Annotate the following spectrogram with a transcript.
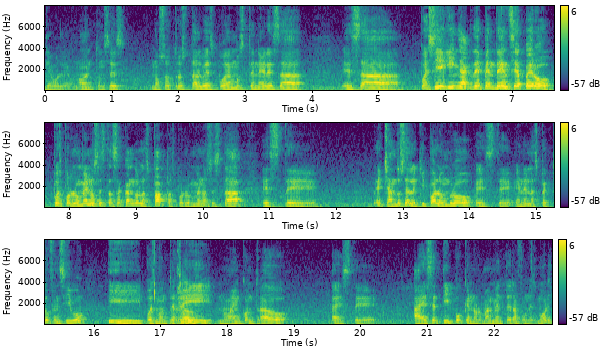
de goleo, ¿no? Entonces, nosotros tal vez podemos tener esa, esa, pues sí, Guiñac dependencia, pero pues por lo menos está sacando las papas, por lo menos está, este, echándose al equipo al hombro este, en el aspecto ofensivo y pues Monterrey no ha encontrado a, este, a ese tipo que normalmente era Funes Mori.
